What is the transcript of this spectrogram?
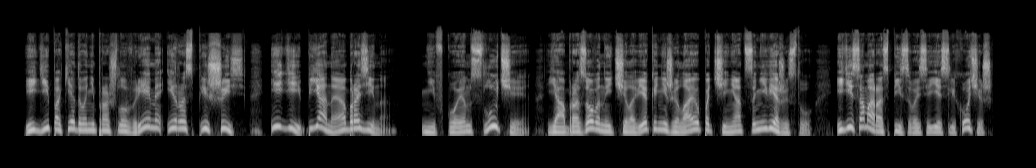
иди, покедово не прошло время, и распишись, иди, пьяная образина». «Ни в коем случае! Я образованный человек и не желаю подчиняться невежеству. Иди сама расписывайся, если хочешь,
